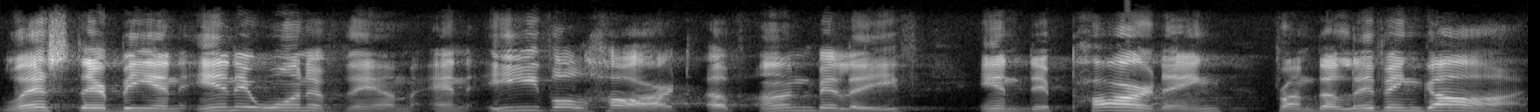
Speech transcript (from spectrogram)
lest there be in any one of them an evil heart of unbelief in departing from the living God.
